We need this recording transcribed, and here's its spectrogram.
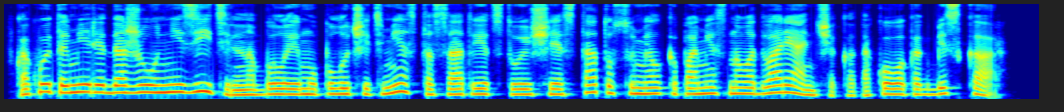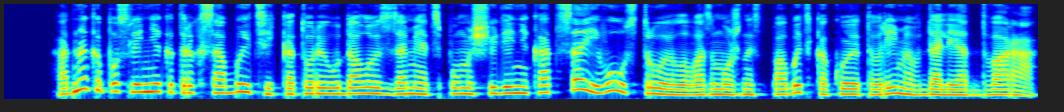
В какой-то мере даже унизительно было ему получить место, соответствующее статусу мелкопоместного дворянчика, такого как Бескар. Однако после некоторых событий, которые удалось замять с помощью денег отца, его устроила возможность побыть какое-то время вдали от двора.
